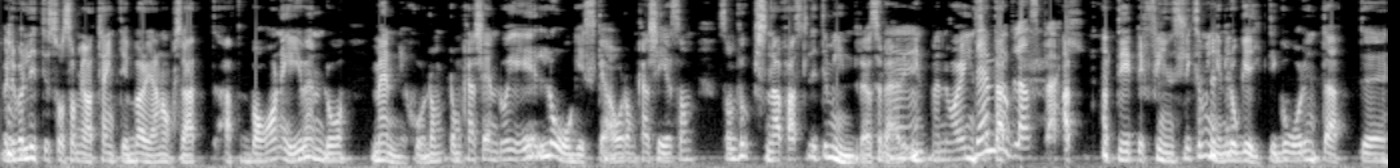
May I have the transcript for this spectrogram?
Men det var lite så som jag tänkte i början också att, att barn är ju ändå människor. De, de kanske ändå är logiska och de kanske är som, som vuxna fast lite mindre sådär. Mm. Men nu har jag insett Den att, bubblan sprack. att, att det, det finns liksom ingen logik. Det går inte att... Eh,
